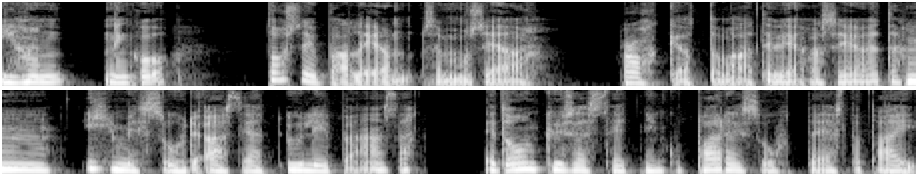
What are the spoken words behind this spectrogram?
ihan niin kuin, tosi paljon semmoisia rohkeutta vaativia asioita. Mm, ihmissuhdeasiat ylipäänsä. Että on kyse sitten niinku parisuhteesta tai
